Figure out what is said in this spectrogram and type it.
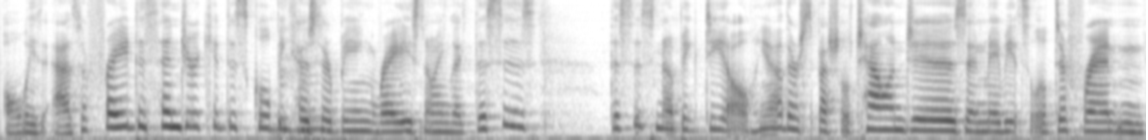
always as afraid to send your kid to school because they're being raised knowing like this is this is no big deal. You know, there's special challenges and maybe it's a little different, and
